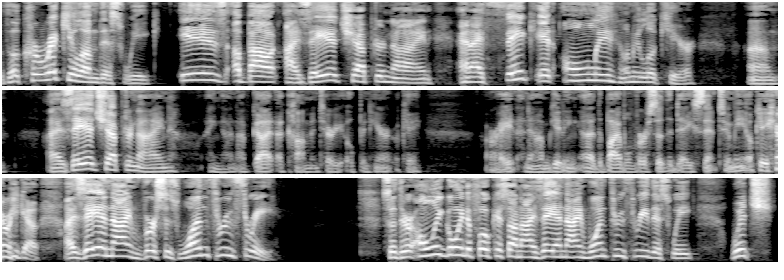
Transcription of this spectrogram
the curriculum this week is about Isaiah chapter 9. And I think it only, let me look here. Um, Isaiah chapter 9. Hang on, I've got a commentary open here. Okay. All right. Now I'm getting uh, the Bible verse of the day sent to me. Okay, here we go. Isaiah 9, verses 1 through 3. So they're only going to focus on Isaiah 9, 1 through 3 this week, which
